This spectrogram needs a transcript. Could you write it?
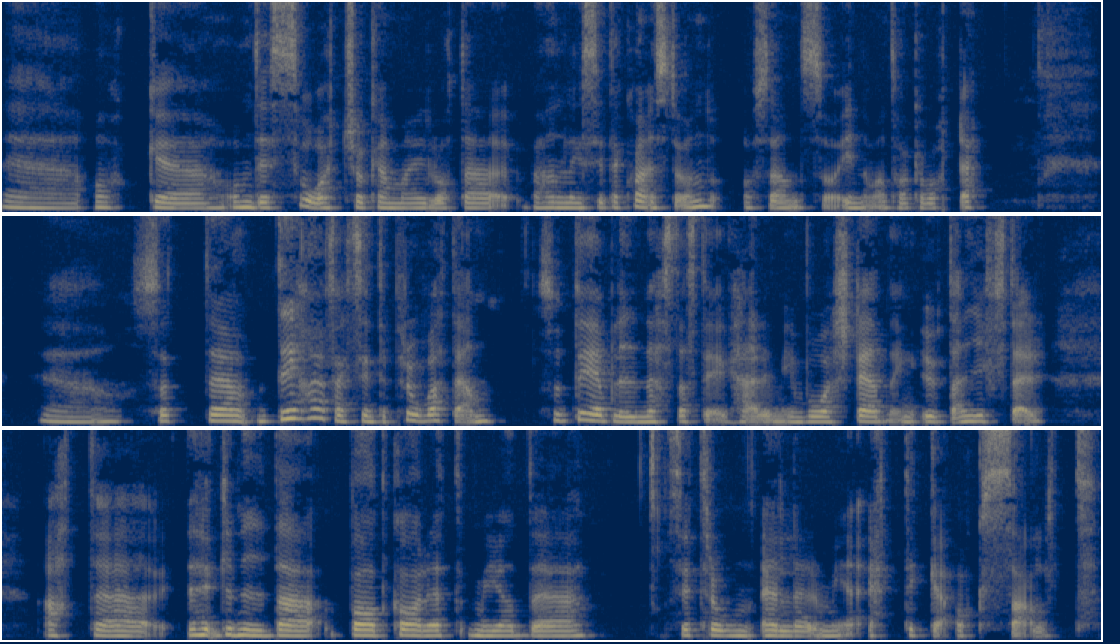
Eh, och eh, om det är svårt så kan man ju låta behandlingen sitta kvar en stund och sen så innan man torkar bort det. Eh, så att, eh, det har jag faktiskt inte provat än. Så det blir nästa steg här i min vårstädning utan gifter. Att eh, gnida badkaret med citron eller med ättika och salt.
